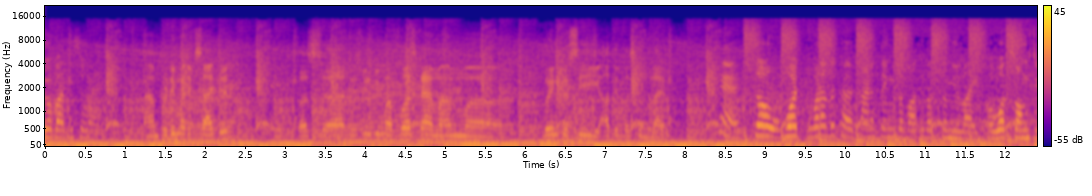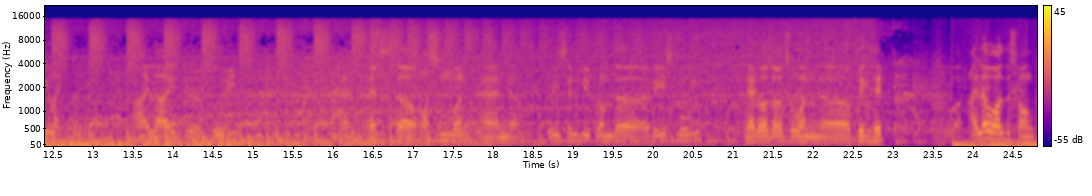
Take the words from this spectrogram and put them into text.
how excited are you about this event? I'm pretty much excited because uh, this will be my first time I'm uh, going to see Atif Aslam live. Okay, so what what are the kind of things of Atif Aslam you like, or what songs do you like? From him? I like uh, Duri, and that's the awesome one. And uh, recently from the Race movie, that was also one uh, big hit. So uh, I love all the songs.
